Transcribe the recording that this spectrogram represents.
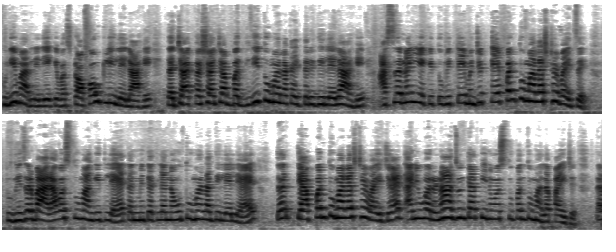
फुली मारलेली आहे किंवा स्टॉकआउट लिहिलेलं आहे त्याच्या कशाच्या बदली तुम्हाला काहीतरी दिलेलं आहे. असं नाही आहे की तुम्ही ते म्हणजे ते पण तुम्हालाच ठेवायचं आहे तुम्ही जर बारा वस्तू मागितल्या आहेत आणि मी त्यातल्या नऊ तुम्हाला दिलेल्या आहेत तर त्या पण तुम्हालाच ठेवायच्या आहेत आणि वर्ण अजून त्या तीन वस्तू पण तुम्हाला पाहिजेत. तर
